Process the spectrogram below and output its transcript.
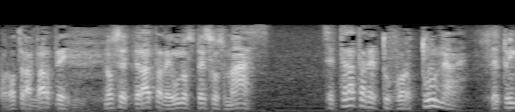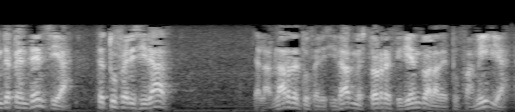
Por otra parte, no se trata de unos pesos más. Se trata de tu fortuna, de tu independencia, de tu felicidad. Y al hablar de tu felicidad me estoy refiriendo a la de tu familia.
